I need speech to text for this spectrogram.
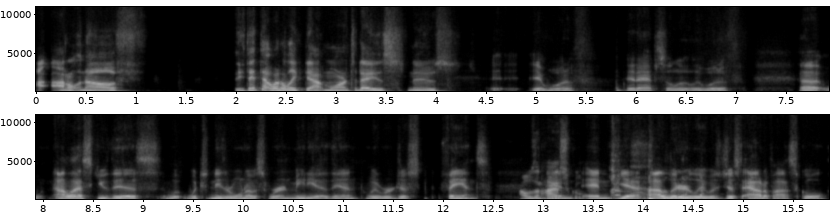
I, I don't know if do you think that would have leaked out more in today's news? It, it would have. It absolutely would have. Uh, I'll ask you this, which neither one of us were in media then. We were just fans. I was in high and, school. And yeah, I literally was just out of high school.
